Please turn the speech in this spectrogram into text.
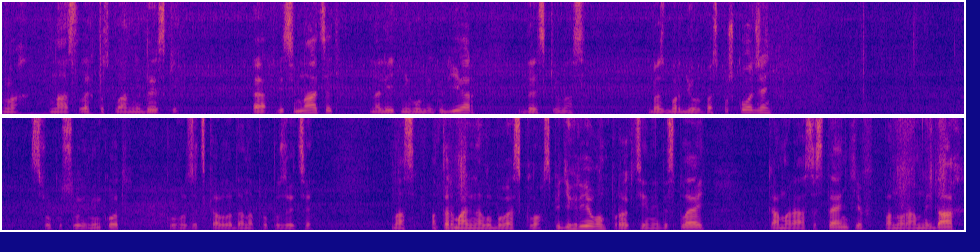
У нас легкосплавні диски R18 на літній гумі Goodyear. Диски у нас без бордюр, без пошкоджень. Сфокусує мінкод, кого зацікавила дана пропозиція. У нас атермальне лобове скло з підігрівом, проекційний дисплей, камера асистентів, панорамний дах,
